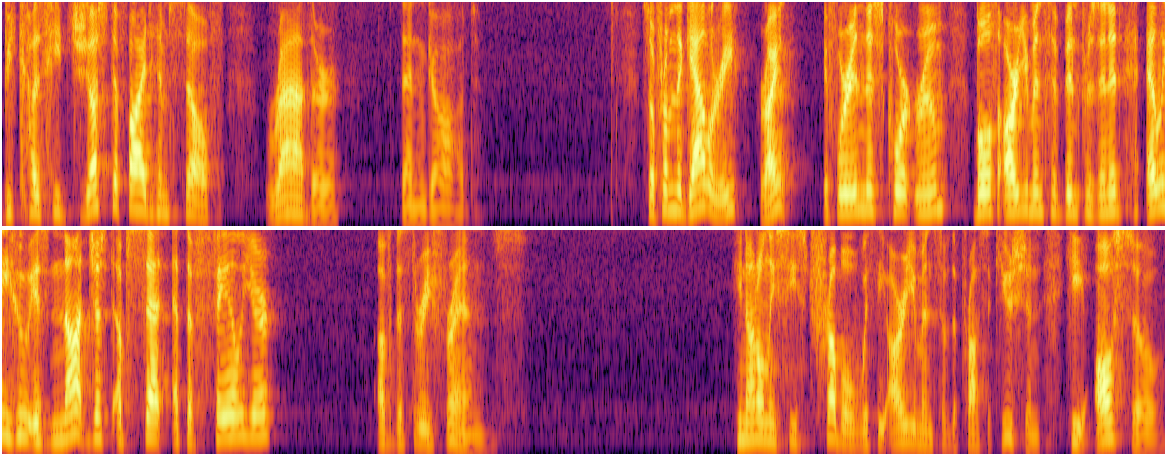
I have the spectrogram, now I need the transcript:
Because he justified himself rather than God. So, from the gallery, right? If we're in this courtroom, both arguments have been presented. Elihu is not just upset at the failure of the three friends, he not only sees trouble with the arguments of the prosecution, he also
